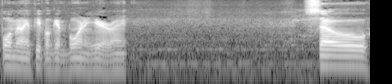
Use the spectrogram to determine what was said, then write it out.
four million people get born a year, right? So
